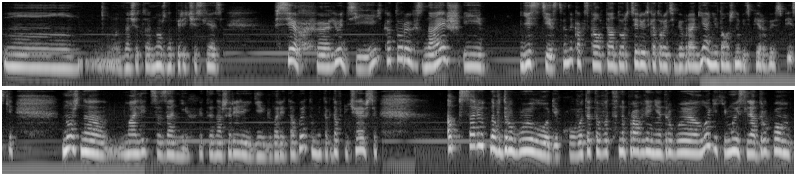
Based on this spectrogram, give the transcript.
значит, нужно перечислять всех э, людей, которых знаешь, и естественно, как сказал Теодор, те люди, которые тебе враги, они должны быть первые в списке. Нужно молиться за них. Это наша религия говорит об этом, и тогда включаешься абсолютно в другую логику. Вот это вот направление другой логики, мысли о другом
